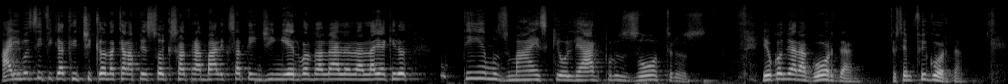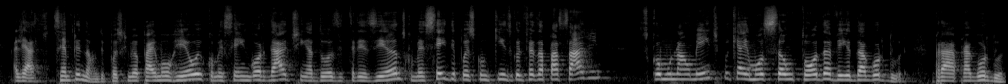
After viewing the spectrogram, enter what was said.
Aí você fica criticando aquela pessoa que só trabalha, que só tem dinheiro, blá, blá, blá, blá, blá, e aquele outro. Não temos mais que olhar para os outros. Eu, quando era gorda, eu sempre fui gorda. Aliás, sempre não. Depois que meu pai morreu, eu comecei a engordar. Eu tinha 12, 13 anos. Comecei, depois com 15, quando fez a passagem, descomunalmente, porque a emoção toda veio da gordura, para a gordura.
